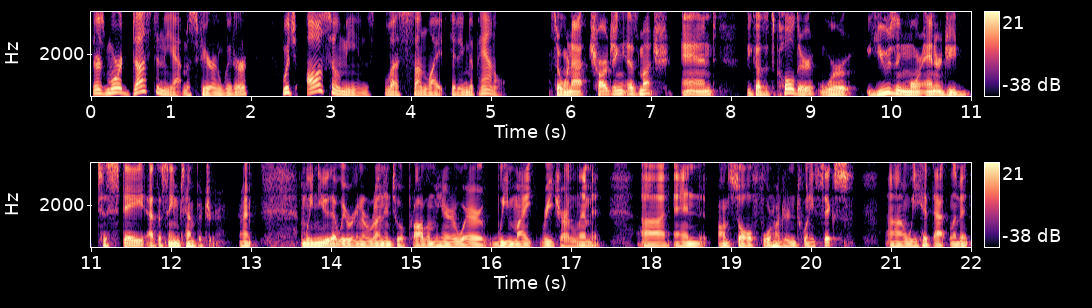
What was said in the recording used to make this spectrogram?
there's more dust in the atmosphere in winter, which also means less sunlight hitting the panel. So we're not charging as much. And because it's colder, we're using more energy to stay at the same temperature right? And we knew that we were going to run into a problem here where we might reach our limit. Uh, and on Sol 426, uh, we hit that limit.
